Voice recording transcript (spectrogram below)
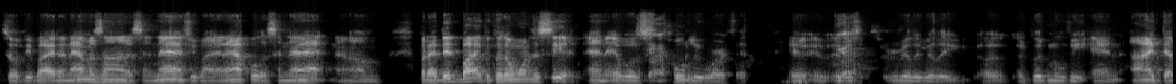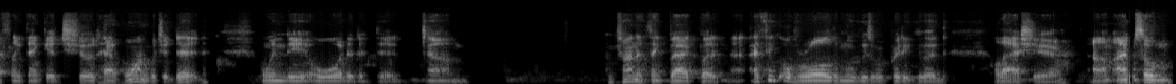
So if you buy it on Amazon, it's in that. If you buy it on Apple, it's in that. Um, but I did buy it because I wanted to see it, and it was yeah. totally worth it. It, it, it yeah. was really, really a, a, good movie, and I definitely think it should have won, which it did, when the award that it did. Um, I'm trying to think back, but I think overall the movies were pretty good last year. Um, I'm so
